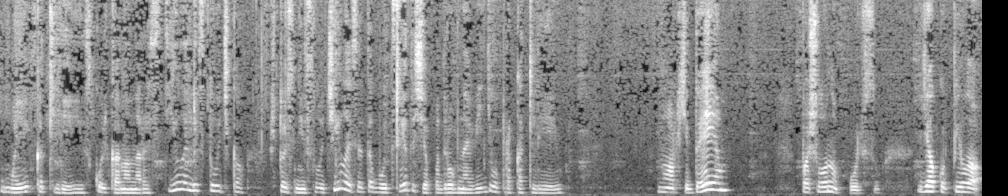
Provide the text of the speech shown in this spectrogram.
у моей котлеи. Сколько она нарастила листочков, что с ней случилось. Это будет следующее подробное видео про котлею. Но орхидеям пошло на пользу я купила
